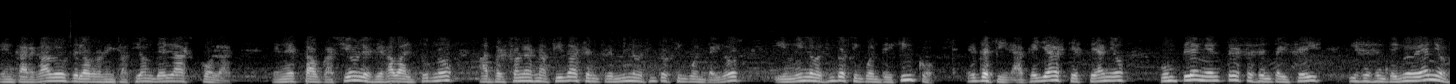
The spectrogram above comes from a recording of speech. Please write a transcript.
encargados de la organización de las colas. En esta ocasión les llegaba el turno a personas nacidas entre 1952 y 1955, es decir, aquellas que este año cumplen entre 66 y 69 años,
